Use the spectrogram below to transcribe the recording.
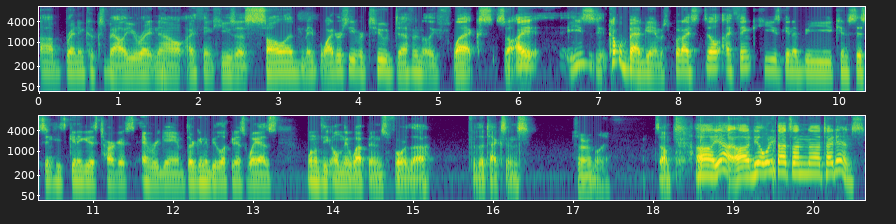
uh, Brandin Cooks' value right now. I think he's a solid, maybe wide receiver too, definitely flex. So I he's a couple bad games, but I still I think he's going to be consistent. He's going to get his targets every game. They're going to be looking his way as one of the only weapons for the for the Texans. Certainly. So, uh, yeah, uh, Neil, what are your thoughts on uh, tight ends?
